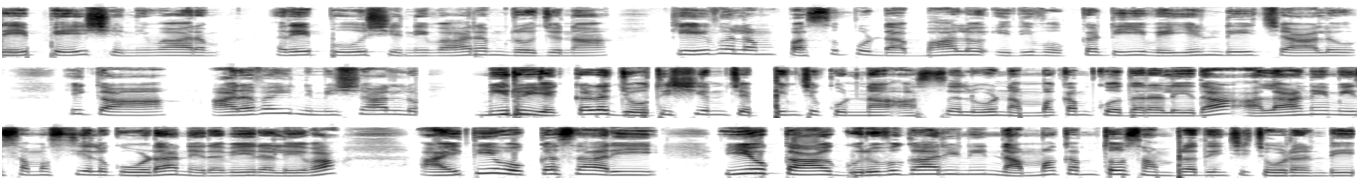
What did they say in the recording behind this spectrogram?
రేపే శనివారం. రేపు శనివారం రోజున కేవలం పసుపు డబ్బాలో ఇది ఒక్కటి వేయండి చాలు. ఇక అరవై నిమిషాల్లో మీరు ఎక్కడ జ్యోతిష్యం చెప్పించుకున్నా అస్సలు నమ్మకం కుదరలేదా? అలానే మీ సమస్యలు కూడా నెరవేరలేవా? అయితే ఒక్కసారి ఈ యొక్క గురువుగారిని నమ్మకంతో సంప్రదించి చూడండి.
